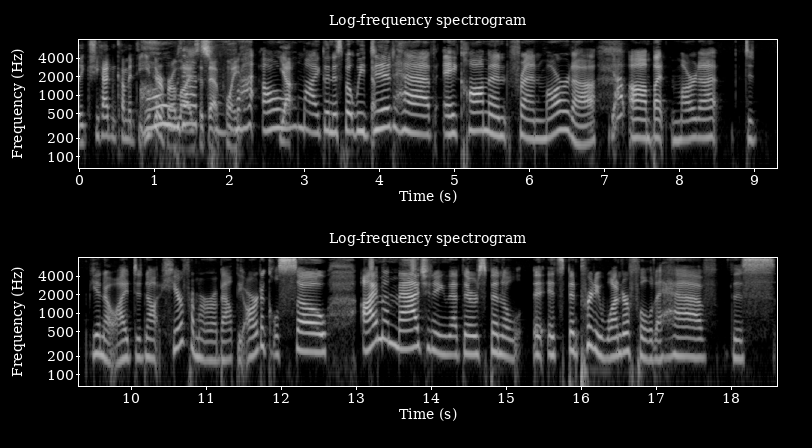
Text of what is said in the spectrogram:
like she hadn't come into either oh, of our lives at that point right. oh yeah. my goodness but we did have a common friend marta yeah um, but marta you know, I did not hear from her about the article. So I'm imagining that there's been a, it's been pretty wonderful to have this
